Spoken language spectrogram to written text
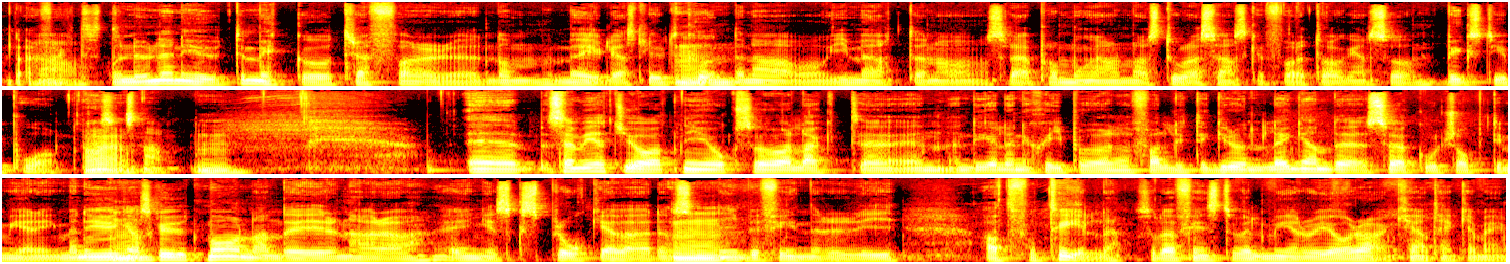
där ja. faktiskt. Och nu när ni är ute mycket och träffar eh, de möjliga slutkunderna mm. och i möten och sådär på många av de här stora svenska företagen så byggs det ju på ganska ja, ja. snabbt. Mm. Eh, sen vet jag att ni också har lagt eh, en, en, del energi på i alla fall lite grundläggande sökordsoptimering. Men det är ju mm. ganska utmanande i den här eh, engelskspråkiga världen mm. som ni befinner er i att få till. Så där finns det väl mer att göra kan jag tänka mig.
